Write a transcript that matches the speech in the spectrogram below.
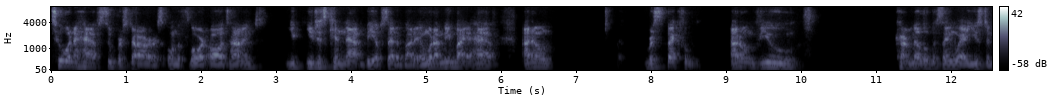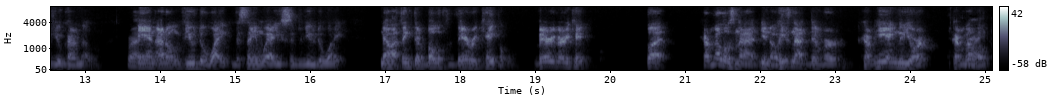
two and a half superstars on the floor at all times, you you just cannot be upset about it. And what I mean by a half, I don't respectfully, I don't view Carmelo the same way I used to view Carmelo. Right. And I don't view Dwight the same way I used to view Dwight. Now, I think they're both very capable, very, very capable. But Carmelo's not, you know, he's not Denver. He ain't New York Carmelo. Right.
